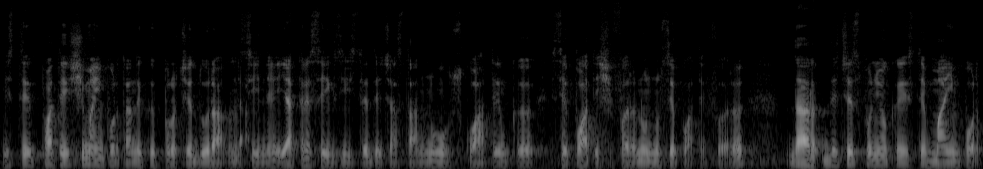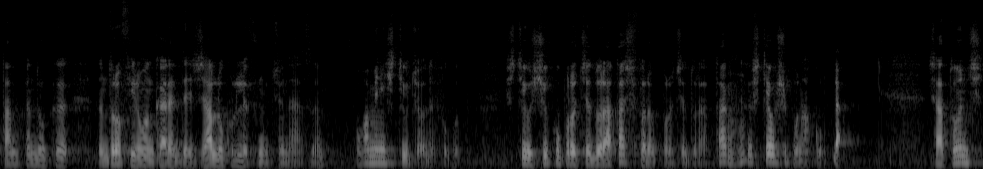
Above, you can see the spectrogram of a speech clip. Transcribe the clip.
Este poate și mai important decât procedura în da. sine. Ea trebuie să existe, deci asta nu scoatem că se poate și fără. Nu, nu se poate fără. Dar de ce spun eu că este mai important? Pentru că într-o firmă în care deja lucrurile funcționează, oamenii știu ce au de făcut. Știu și cu procedura ta și fără procedura ta, uh-huh. că știau și până acum. Da. Și atunci,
